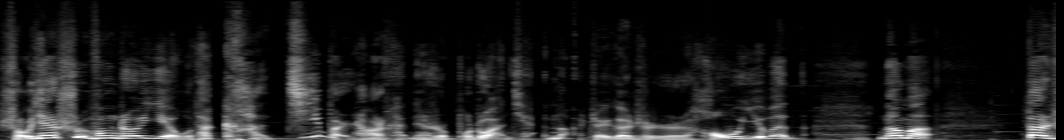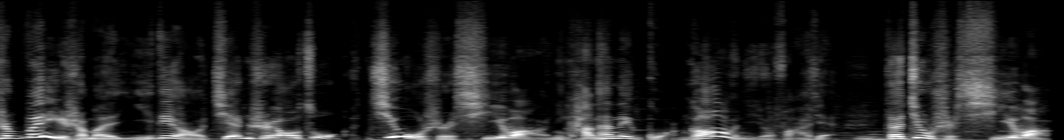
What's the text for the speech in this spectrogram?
首先，顺风车业务它肯基本上肯定是不赚钱的，这个是毫无疑问的。那么，但是为什么一定要坚持要做？就是希望你看他那广告，你就发现他就是希望，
